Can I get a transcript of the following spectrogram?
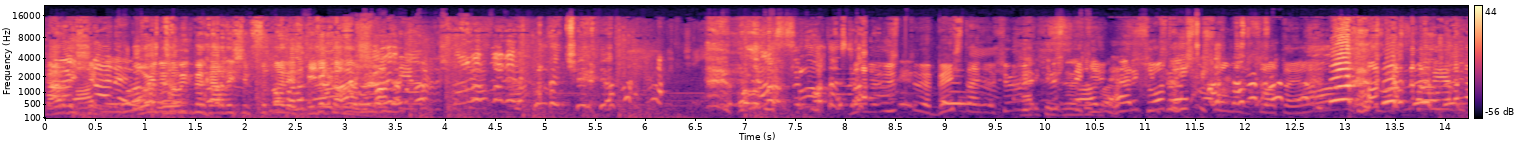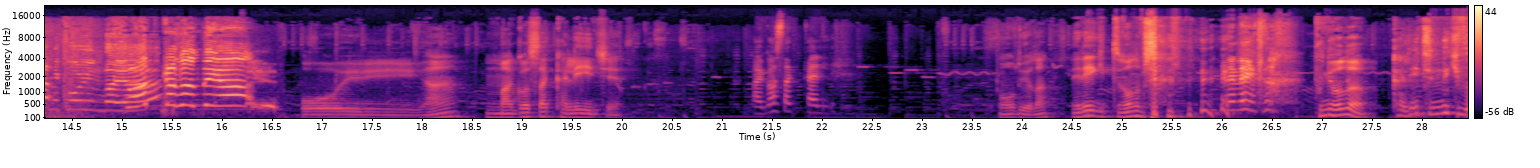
Kardeşim oyun tabii be kardeşim spades deli kalmış. Şok diye konuşuyor. Lan üstüme 5 tane şu üst, Herkes üstteki öldü. her Suat'a hiçbir şey olmadı Suat'a ya. Suat kazandı ya. Suat kazandı ya. Oy ha. Magosa kaleci. Magosa Kali. Ne oluyor lan? Nereye gittin oğlum sen? Nereye gitti? bu ne oğlum? Kale içindeki bu.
